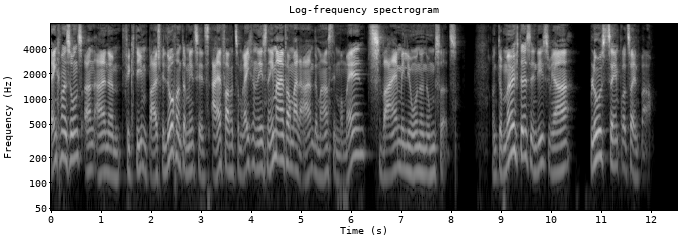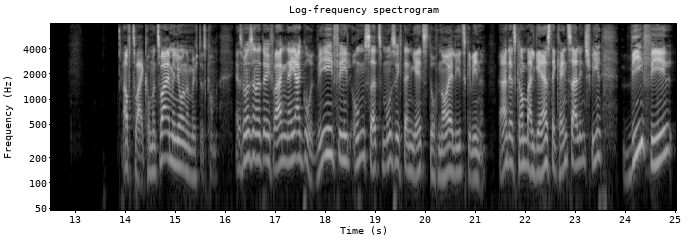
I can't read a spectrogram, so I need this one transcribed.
Denken wir es uns an einem fiktiven Beispiel durch und damit es jetzt einfacher zum Rechnen ist, wir einfach mal an, du machst im Moment zwei Millionen Umsatz. Und du möchtest in diesem Jahr plus zehn Prozent machen. Auf 2,2 Millionen möchte es kommen. Jetzt muss man natürlich fragen, na ja gut, wie viel Umsatz muss ich denn jetzt durch neue Leads gewinnen? Ja, und jetzt kommt mal die erste Kennzahl ins Spiel. Wie viel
